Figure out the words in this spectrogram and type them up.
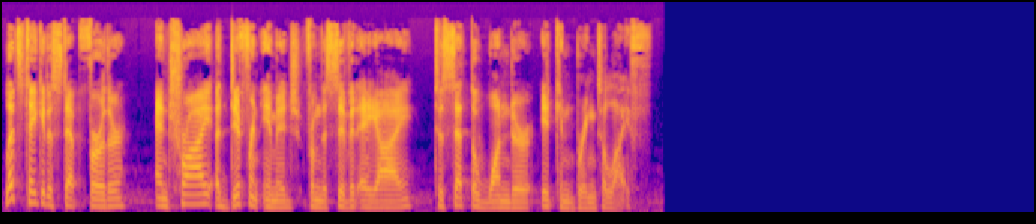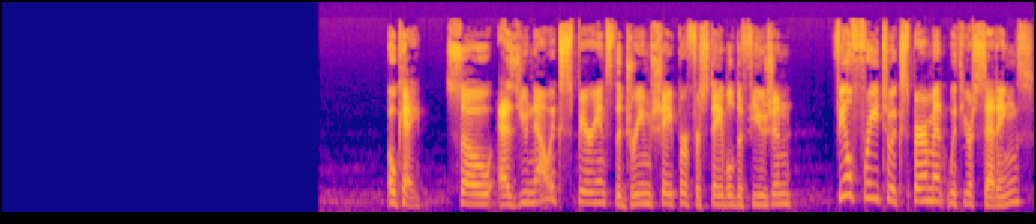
Let's take it a step further and try a different image from the Civit AI to set the wonder it can bring to life. Okay, so as you now experience the Dream Shaper for Stable Diffusion, feel free to experiment with your settings.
